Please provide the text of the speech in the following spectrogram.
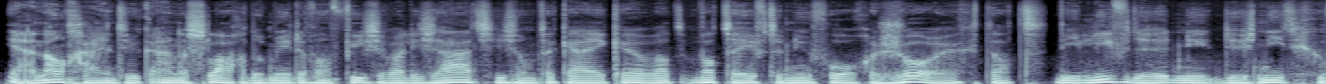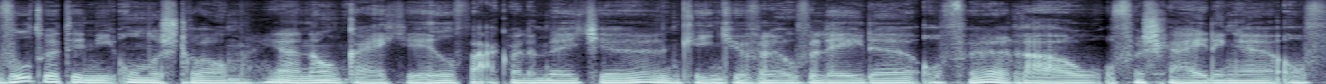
Ja, en dan ga je natuurlijk aan de slag door middel van visualisaties. Om te kijken wat, wat heeft er nu voor gezorgd. Dat die liefde nu dus niet gevoeld wordt in die onderstroom. Ja, en dan krijg je heel vaak wel een beetje een kindje van overleden. Of rouw of verscheidingen. Of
